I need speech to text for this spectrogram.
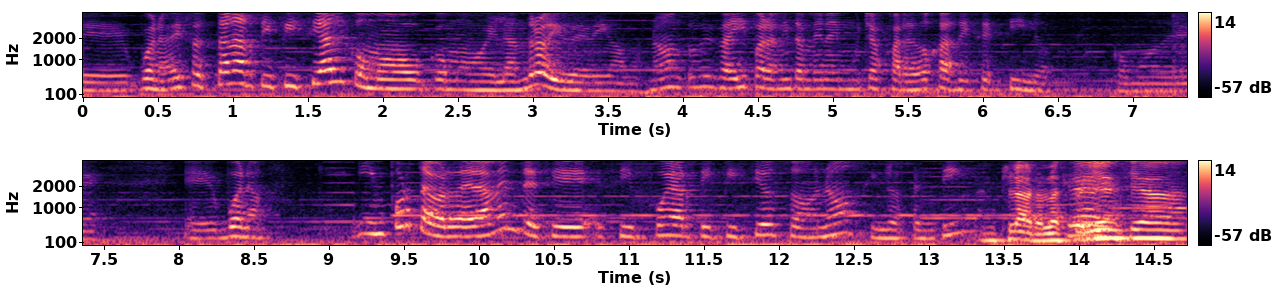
eh, bueno, eso es tan artificial como, como el androide, digamos, ¿no? Entonces ahí para mí también hay muchas paradojas de ese estilo. Como de, eh, bueno, ¿importa verdaderamente si, si fue artificioso o no, si lo sentí? Claro, la experiencia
